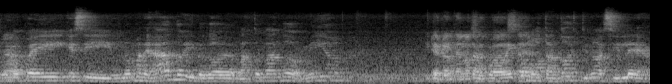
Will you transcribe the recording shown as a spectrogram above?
Uno Claro. puede ir que si uno manejando y luego demás tomando dormido. Y que ahorita no se puede hay hacer. como tantos destinos así lejos.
